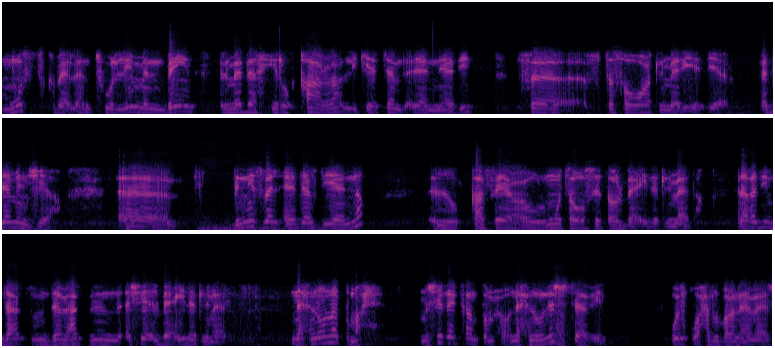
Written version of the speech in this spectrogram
مستقبلا تولي من بين المداخيل القارة اللي كيعتمد عليها النادي في, التصورات المالية ديالو. هذا من جهة. آه بالنسبة للأهداف ديالنا القصيرة والمتوسطة والبعيدة المدى. أنا غادي نبدأ معك بالأشياء البعيدة المدى. نحن نطمح. ماشي غير كنطمحوا نحن نشتغل وفق واحد البرنامج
